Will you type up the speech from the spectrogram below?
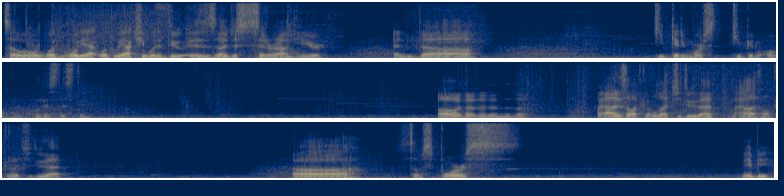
So what what what we, what we actually want to do is uh, just sit around here, and uh, keep getting more. Keep getting. Oh, what is this thing? Oh no no no no no! My ally's not gonna let you do that. My ally's not gonna let you do that. Uh, some spores. Maybe.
